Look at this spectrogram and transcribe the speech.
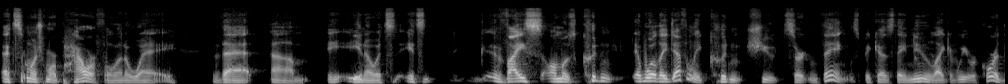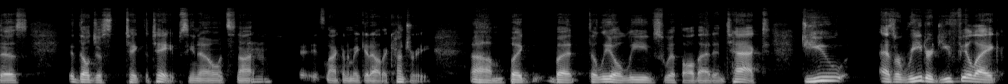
that's so much more powerful in a way that um, you know, it's it's Vice almost couldn't. Well, they definitely couldn't shoot certain things because they knew, like, if we record this, they'll just take the tapes. You know, it's not. Mm-hmm. It's not going to make it out of the country. Um, but but Delisle leaves with all that intact. Do you as a reader, do you feel like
